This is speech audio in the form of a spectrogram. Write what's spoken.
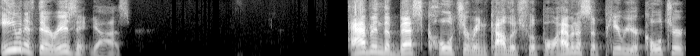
even if there isn't, guys, having the best culture in college football, having a superior culture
